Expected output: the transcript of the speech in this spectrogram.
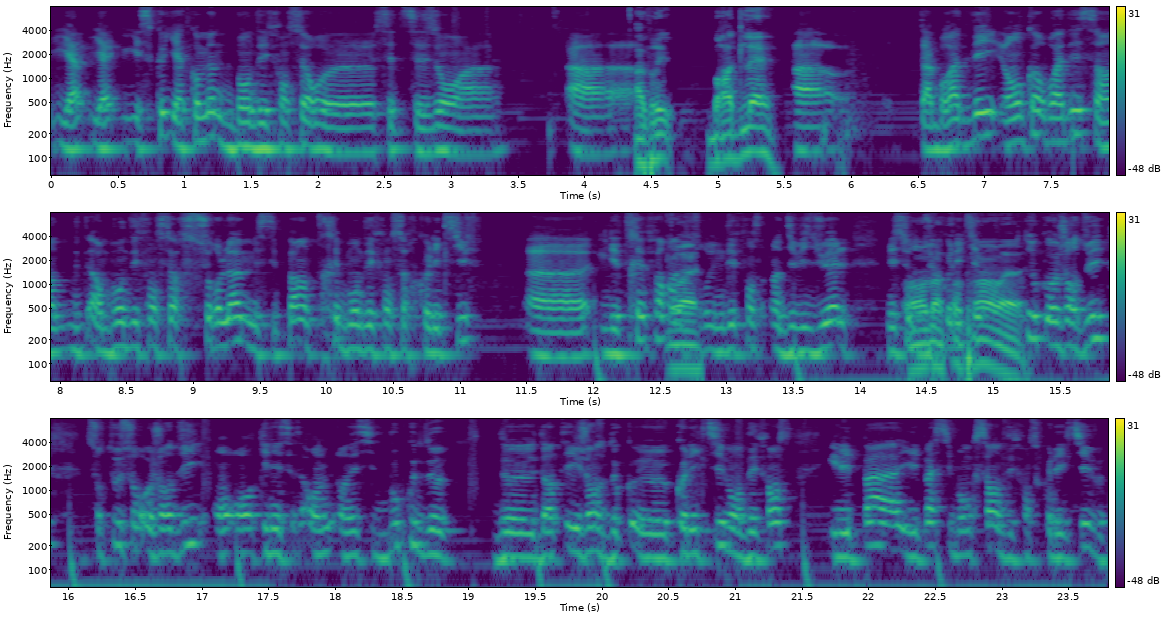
il y a, y a- est-ce qu'il y a combien de bons défenseurs euh, cette saison à, à, Avril, Bradley, à- T'as Bradley, et encore Bradley, c'est un, un bon défenseur sur l'homme, mais c'est pas un très bon défenseur collectif. Euh, il est très fort hein, sur une défense individuelle, mais sur On du collectif. ouais. Surtout qu'aujourd'hui, surtout sur aujourd'hui, on, on, nécessite beaucoup de d'intelligence de, euh, collective en défense. Il est pas, il est pas si bon que ça en défense collective.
